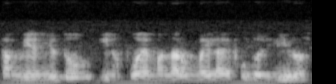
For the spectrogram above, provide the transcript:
también YouTube y nos pueden mandar un mail a de fútbol y libros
